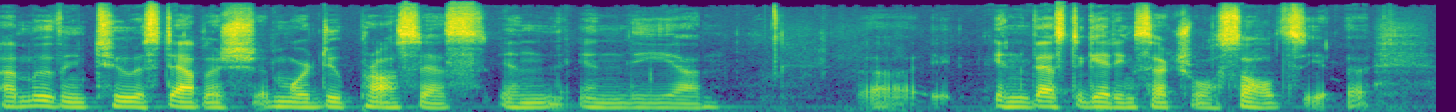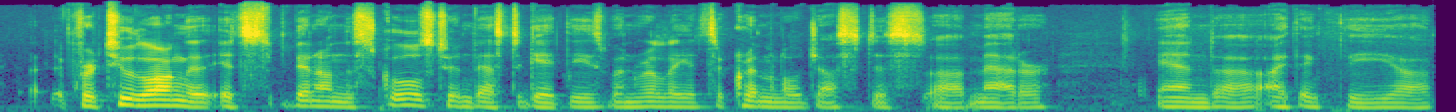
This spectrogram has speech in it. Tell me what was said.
uh, moving to establish a more due process in, in the um, uh, investigating sexual assaults. Uh, for too long, uh, it's been on the schools to investigate these when really it's a criminal justice matter. And I think the,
